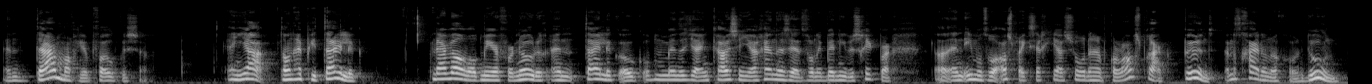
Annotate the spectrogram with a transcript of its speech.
En daar mag je op focussen. En ja, dan heb je tijdelijk daar wel wat meer voor nodig. En tijdelijk ook op het moment dat jij een kruis in je agenda zet van ik ben niet beschikbaar. En iemand wil afspreken, zeg je ja, sorry, dan heb ik al een afspraak. Punt. En dat ga je dan ook gewoon doen.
